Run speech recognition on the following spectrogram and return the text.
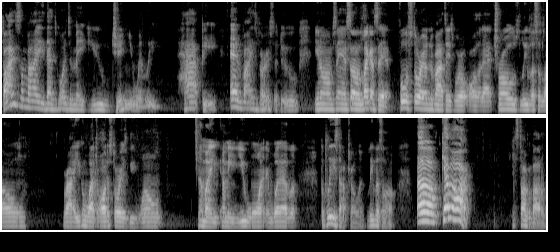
find somebody that's going to make you genuinely happy. And vice versa, dude. You know what I'm saying? So, like I said, full story on DeVonta's World, all of that. Trolls, leave us alone. Right? You can watch all the stories we want. I mean, I mean, you want and whatever. But please stop trolling. Leave us alone. Um, Kevin Hart. Let's talk about him.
